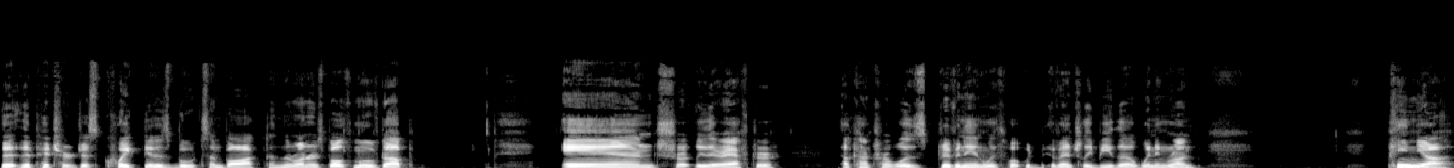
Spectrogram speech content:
The, the pitcher just quaked in his boots and balked, and the runners both moved up. And shortly thereafter, Alcantara was driven in with what would eventually be the winning run. Pina,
